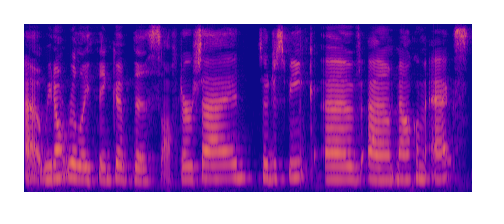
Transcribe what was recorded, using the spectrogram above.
Uh, we don't really think of the softer side, so to speak, of uh, Malcolm X.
